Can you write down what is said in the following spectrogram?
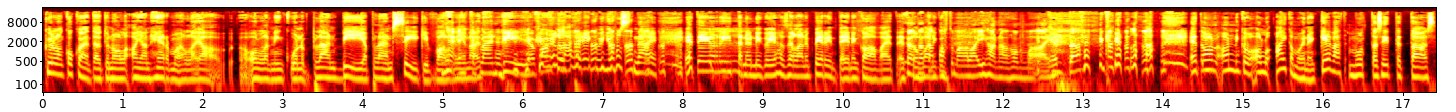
kyllä on koko ajan täytynyt olla ajan hermoilla ja olla niin kuin plan B ja plan Ckin valmiina. Ehkä plan D jopa. kyllä, ei kun just näin. Että ei ole riittänyt niin kuin ihan sellainen perinteinen kaava. Että, että Joo, on vaan niin kuin, tapahtuma-ala on ihanaa hommaa. Että. kyllä. Että on, on niin kuin ollut aikamoinen kevät, mutta sitten taas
